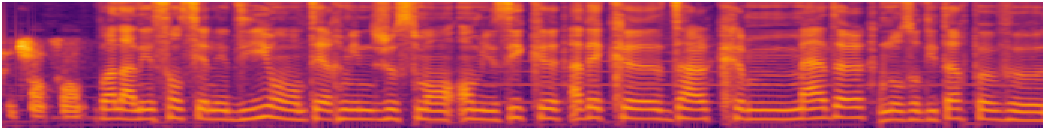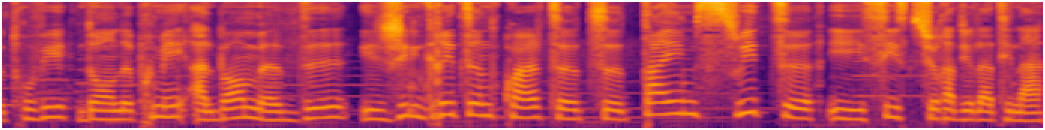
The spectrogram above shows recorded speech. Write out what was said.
cette chanson. Voilà, l'essentiel est dit. On termine justement en musique avec euh, Dark Matter. Nos auditeurs peuvent euh, trouver dans le premier album de Gilles Gritton Quartet, Time Sweet, ici sur Radio Latina.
